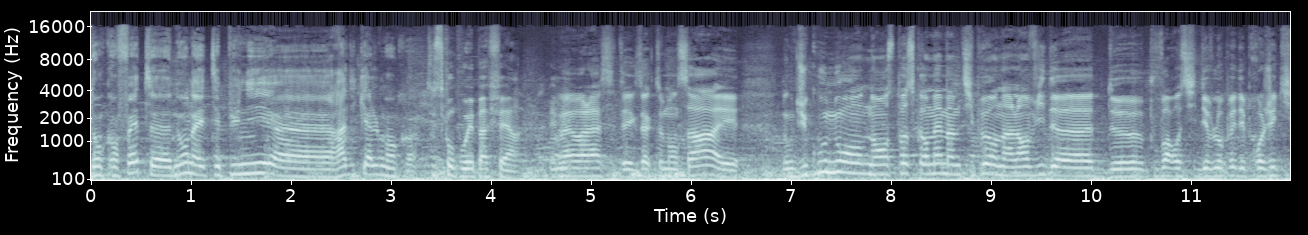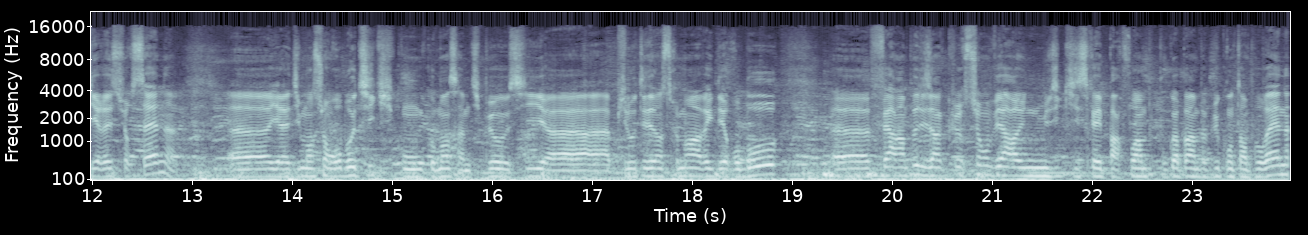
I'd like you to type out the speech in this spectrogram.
Donc en fait, euh, nous, on a été punis euh, radicalement, quoi. Tout ce qu'on pouvait pas faire. Ouais, voilà, c'était exactement ça. Et donc, du coup, nous, on, on se pose quand même un petit peu. On a l'envie de, de pouvoir aussi développer des projets qui iraient sur scène. Euh, Il y a la dimension robotique qu'on commence un petit peu aussi à, piloter des instruments avec des robots, euh, faire un peu des incursions vers une musique qui serait parfois, pourquoi pas, un peu plus contemporaine,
